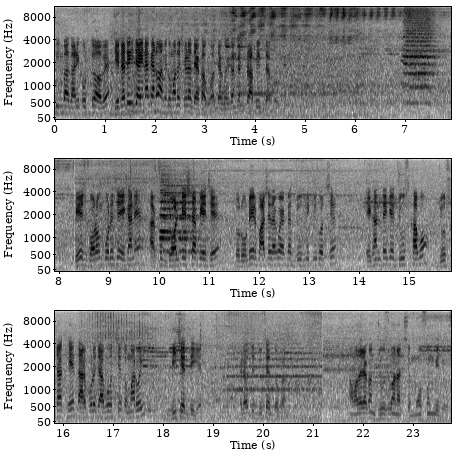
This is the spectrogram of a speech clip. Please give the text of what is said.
কিংবা গাড়ি করতে হবে। যেটাতেই যাই না কেন, আমি তোমাদের সেটা দেখাবো। আর দেখো, এখানকার ট্রাফিক দেখো। বেশ গরম পড়েছে এখানে, আর খুব জল টেস্টটা পেয়েছে। তো রোডের পাশে দেখো একটা জুস বিক্রি করছে। এখান থেকে জুস খাব জুসটা খেয়ে তারপরে যাব হচ্ছে তোমার ওই বিচের দিকে। এটা হচ্ছে জুসের দোকান। আমাদের এখন জুস বানাচ্ছে, মৌসুম্বি জুস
